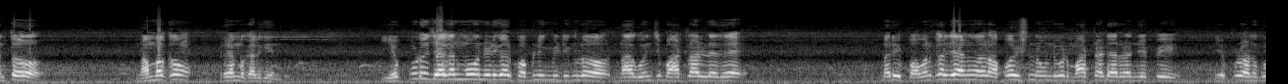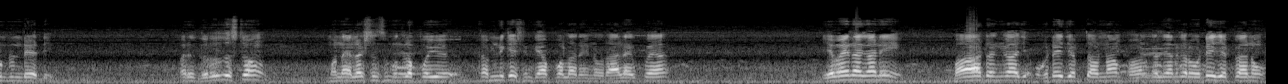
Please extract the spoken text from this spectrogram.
ఎంతో నమ్మకం ప్రేమ కలిగింది. ఎప్పుడు జగన్మోహన్ రెడ్డి గారు పబ్లిక్ మీటింగ్లో నా గురించి మాట్లాడలేదే. మరి పవన్ కళ్యాణ్ గారు అపోజిషన్లో ఉండి కూడా మాట్లాడారు అని చెప్పి ఎప్పుడు అనుకుంటుండేది. మరి దురదృష్టం మొన్న ఎలక్షన్స్ ముందులో పోయి కమ్యూనికేషన్ గ్యాప్ వల్ల నేను రాలేకపోయా. ఏమైనా కానీ బాహటంగా ఒకటే చెప్తా ఉన్నాం. పవన్ కళ్యాణ్ గారు ఒకటే చెప్పాను.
